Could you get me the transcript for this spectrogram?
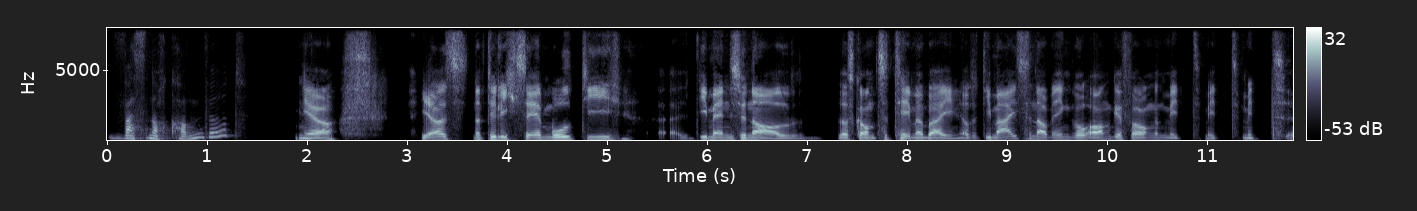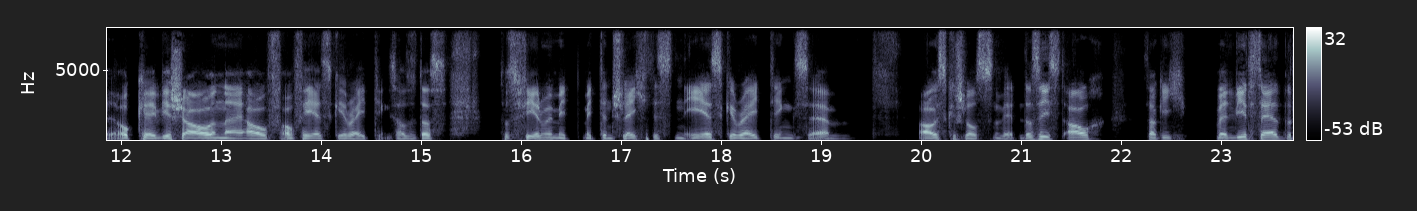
was noch kommen wird? Ja, ja, es ist natürlich sehr multidimensional, das ganze Thema bei Ihnen. Oder die meisten haben irgendwo angefangen mit, mit, mit, okay, wir schauen äh, auf, auf ESG-Ratings, also dass, dass Firmen mit, mit den schlechtesten ESG-Ratings ähm, ausgeschlossen werden. Das ist auch, sage ich, wenn wir selber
